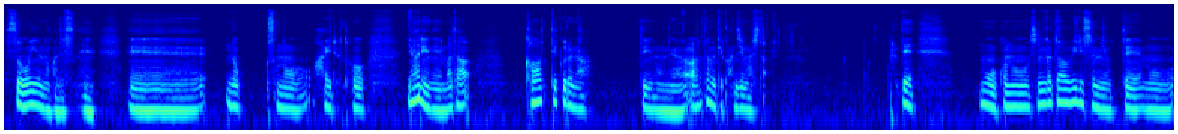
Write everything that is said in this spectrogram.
そういうのがですね、えー、のその入るとやはりねまた変わってくるなっていうのをね改めて感じました。でもうこの新型ウイルスによってもう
